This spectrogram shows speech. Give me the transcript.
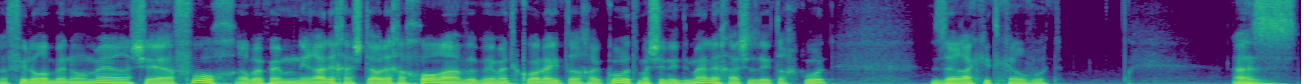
ואפילו רבנו אומר שהפוך, הרבה פעמים נראה לך שאתה הולך אחורה, ובאמת כל ההתרחקות, מה שנדמה לך שזה התרחקות, זה רק התקרבות. אז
